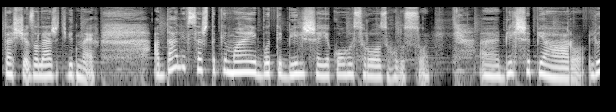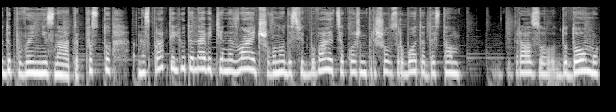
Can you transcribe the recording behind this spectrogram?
те, що залежить від них. А далі все ж таки має бути більше якогось розголосу, більше піару. Люди повинні знати. Просто насправді люди навіть і не знають, що воно десь відбувається. Кожен прийшов з роботи, десь там відразу додому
